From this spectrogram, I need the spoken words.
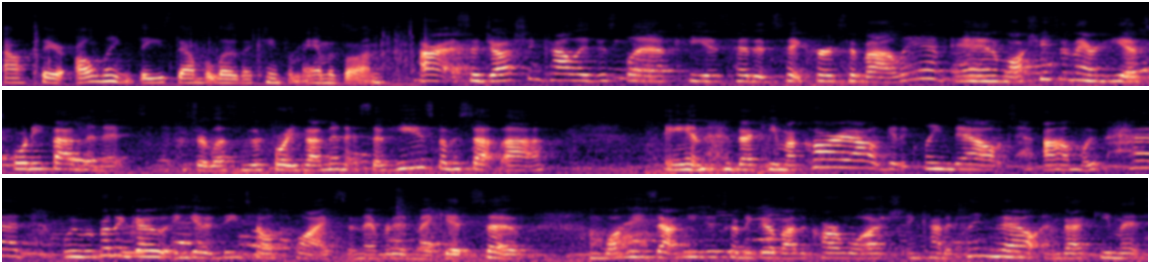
out there. I'll link these down below. They came from Amazon. All right, so Josh and Kylee just left. He is headed to take her to violin. And while she's in there, he has 45 minutes because her lessons are 45 minutes. So he is going to stop by and vacuum my car out, get it cleaned out. Um, we've had, we were gonna go and get a detail twice and never did make it. So um, while he's out, he's just gonna go by the car wash and kind of clean it out and vacuum it.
